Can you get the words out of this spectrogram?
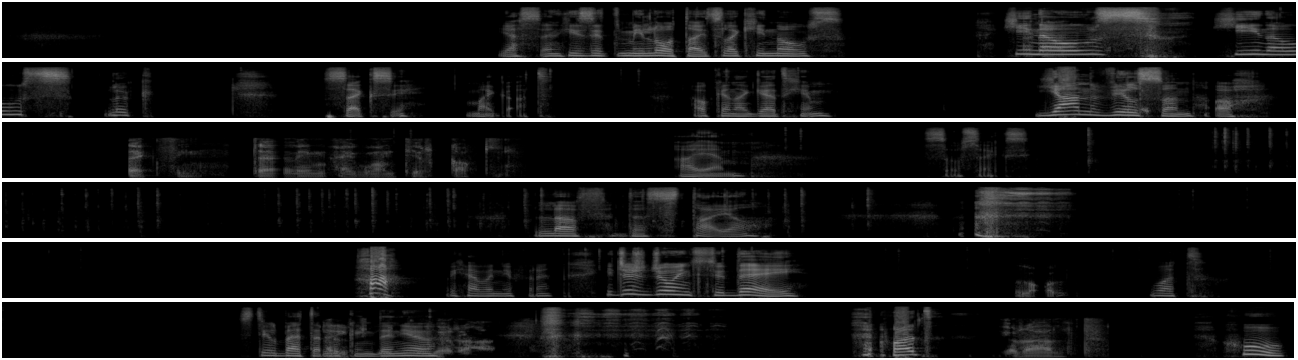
Yes, and he's at Milota. It's like he knows. He knows. he knows. Look. Sexy. My God. How can I get him? Jan Wilson. Oh, Sexy. Tell him I want your cocky. I am so sexy. Love the style. ha! We have a new friend. He just joined today. Lol. What? Still better I looking than you. What? your alt. Who?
